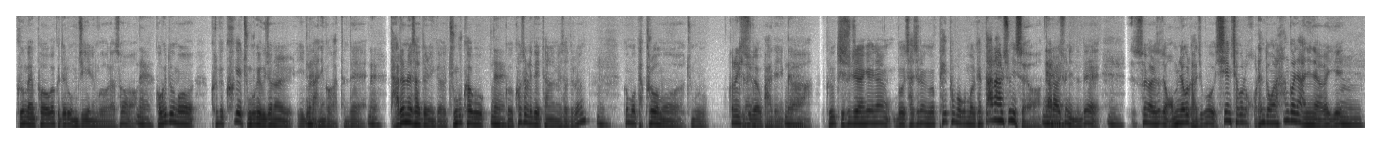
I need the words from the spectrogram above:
그 맨파워가 그대로 움직이는 거라서 네. 거기도 뭐 그렇게 크게 중국에 의존할 일은 네. 아닌 것 같은데 네. 다른 회사들 그러니까 중국하고 네. 그 컨솔리데이트 하는 회사들은 음. 그뭐 100%뭐 중국 그러니까 기술이라고 봐야 되니까 네. 그 기술이라는 게 그냥 뭐 사실은 그 페이퍼 보고 뭐 이렇게 따라 할 수는 있어요. 네, 따라 할 네. 수는 있는데 음. 소위 말해서 좀 업력을 가지고 시행착오를 오랜 동안 한 거냐 아니냐가 이게 음.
